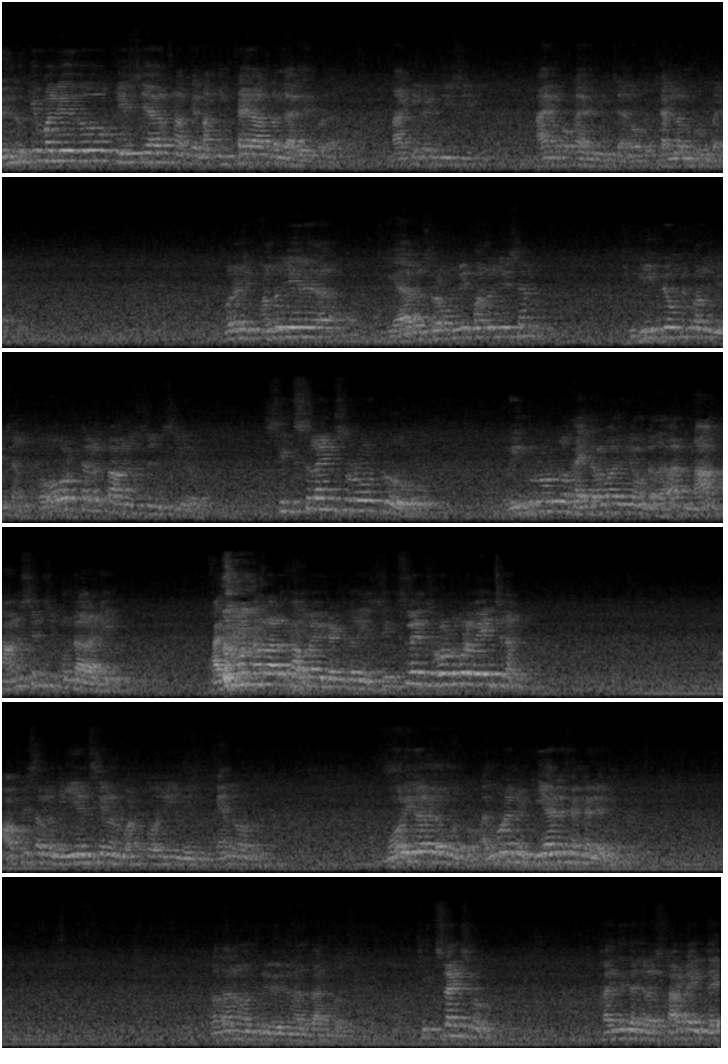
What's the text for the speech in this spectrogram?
ఎందుకు ఇవ్వలేదు కేసీఆర్? నాకు నాకు ఇంకా అర్థం కాలేదు కూడా. నా టికెట్ తీసి ఆయన ఒక ఆయన ఇచ్చారు ఒక చల్లని రూపాయి. కొన్ని పనులు చేయలేదా? టీఆర్ఎస్లో ఉండి పనులు చేశాను టీడీపీలో ఉండి పనులు టోటల్ కాన్స్టిట్యున్సీలో six lines road ring road హైదరాబాద్కే ఉంటుందా? నా కాన్స్టిట్యున్సీకి ఉండాలని. పది మండలాలకు అమ్మాయేటట్టుగా ఈ సిక్స్ లైన్స్ రోడ్డు కూడా వేయించిన. ఆఫీసర్లు ఈఎన్సీలను పట్టుకొని నేను కేంద్రం మోడీ గారు డబ్బులు అది కూడా నేను టీఆర్ఎస్ ఎమ్మెల్యే. ప్రధానమంత్రి యోజన దాంట్లో సిక్స్ లైన్స్ రోడ్డు కంది దగ్గర స్టార్ట్ అయితే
